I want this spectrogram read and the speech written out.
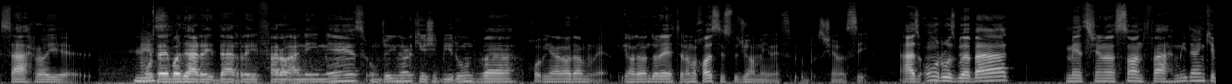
صحرای مرتبط با در در فراعنه مصر. اونجا اینا رو کشید بیرون و خب این آدم این آدم داره احترام خاصی تو جامعه مصر شناسی از اون روز به بعد مصر شناسان فهمیدن که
